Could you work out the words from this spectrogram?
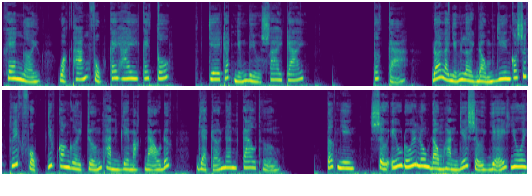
Khen ngợi hoặc thán phục cái hay, cái tốt, chê trách những điều sai trái. Tất cả, đó là những lời động viên có sức thuyết phục giúp con người trưởng thành về mặt đạo đức và trở nên cao thượng. Tất nhiên, sự yếu đuối luôn đồng hành với sự dễ vui,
